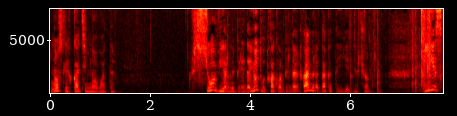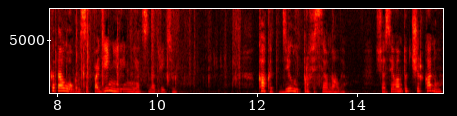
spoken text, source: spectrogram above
Но слегка темноватая все верно передает. Вот как вам передает камера, так это и есть, девчонки. И с каталогом совпадение или нет. Смотрите, как это делают профессионалы. Сейчас я вам тут черкану.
